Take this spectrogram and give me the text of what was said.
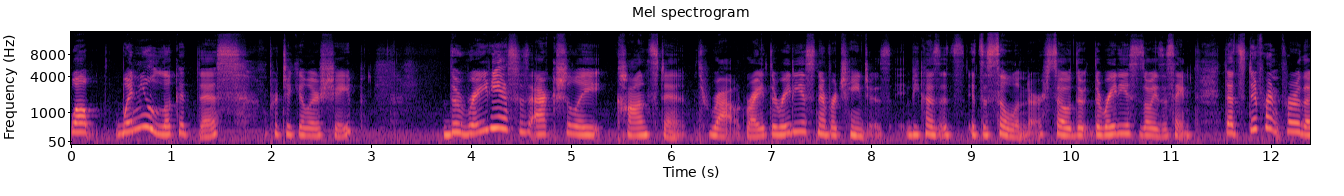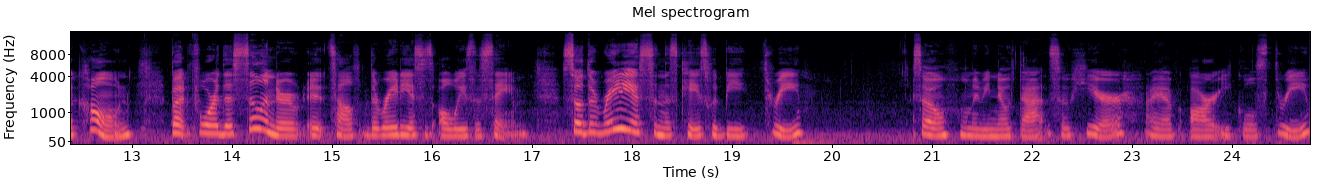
Well, when you look at this particular shape, the radius is actually constant throughout, right? The radius never changes because it's it's a cylinder. So the, the radius is always the same. That's different for the cone, but for the cylinder itself, the radius is always the same. So the radius in this case would be 3 so we'll maybe note that. So here I have r equals 3.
